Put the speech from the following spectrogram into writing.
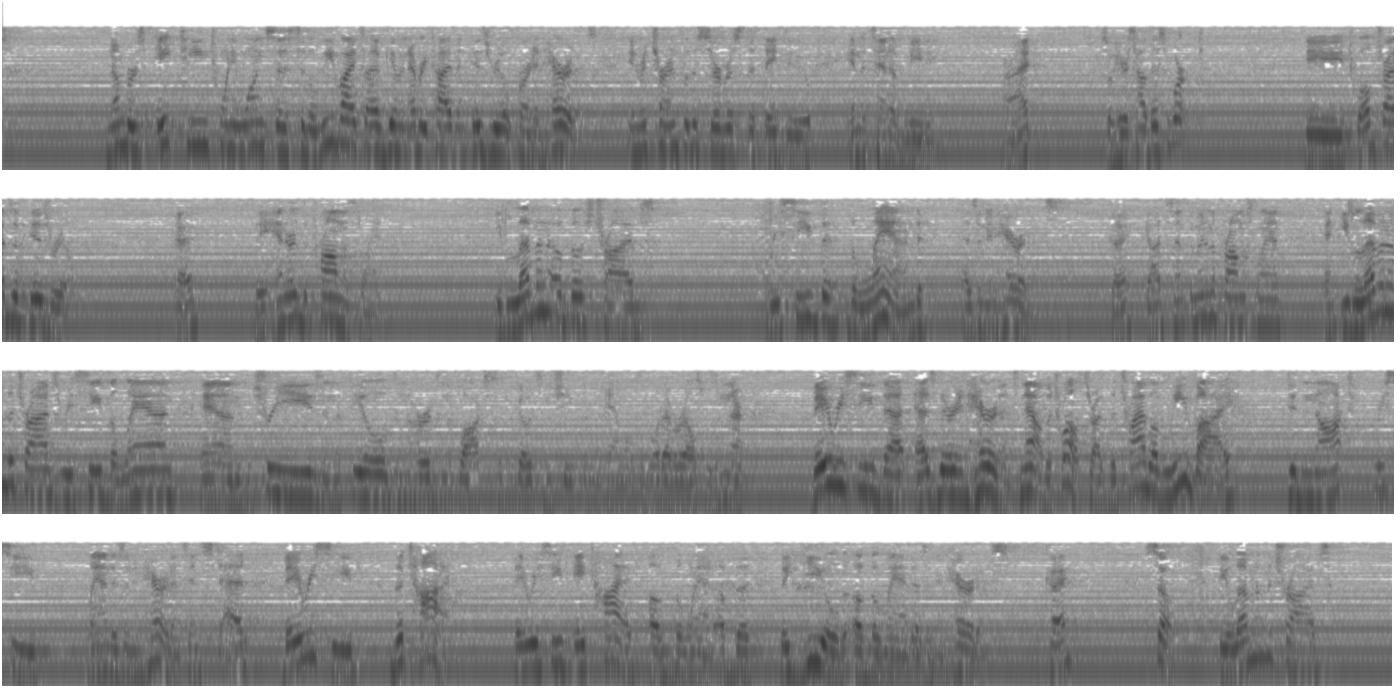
Numbers 18:21 says, "To the Levites I have given every tithe in Israel for an inheritance, in return for the service that they do in the tent of meeting." All right. So here's how this worked. The 12 tribes of Israel, okay, they entered the promised land. Eleven of those tribes received the, the land as an inheritance. Okay? God sent them into the promised land, and 11 of the tribes received the land and the trees and the fields and the herds and the flocks and the goats and the sheep and the camels and whatever else was in there. They received that as their inheritance. Now, the 12th tribe, the tribe of Levi, did not receive land as an inheritance. Instead, they received the tithe they received a tithe of the land, of the, the yield of the land as an inheritance. Okay? So, the 11 of the tribes,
